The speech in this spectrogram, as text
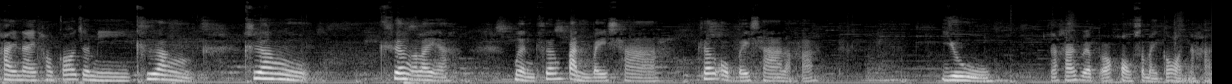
ภายในเขาก็จะมีเครื่องเครื่องเครื่องอะไรอะ่ะเหมือนเครื่องปั่นใบชา เครื่องอบใบชาเหรอคะอยู่นะคะ แบบว่าของสมัยก่อนนะคะ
